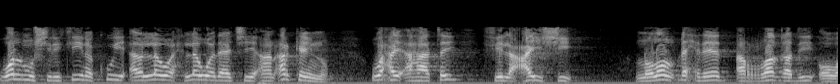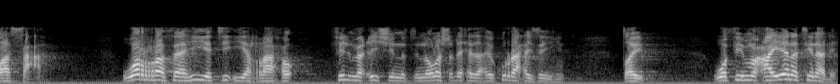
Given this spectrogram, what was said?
waalmushrikiina kuwii alla wax la wadaajiyey aan arkayno waxay ahaatay fi lcayshi nolol dhexdeed alraqadi oo waasaca waalrafaahiyati iyo raaxo fi nolosha dhexdeeda ay ku raaxaysan yihiin ayib wa fii mucaayanatina dheh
